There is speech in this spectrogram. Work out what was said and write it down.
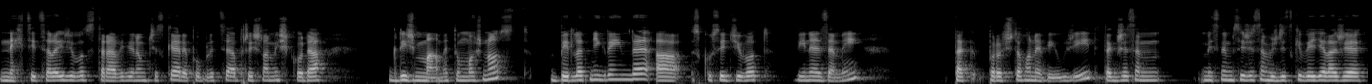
nechci celý život strávit jenom v České republice a přišla mi škoda, když máme tu možnost bydlet někde jinde a zkusit život v jiné zemi, tak proč toho nevyužít? Takže jsem, myslím si, že jsem vždycky věděla, že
